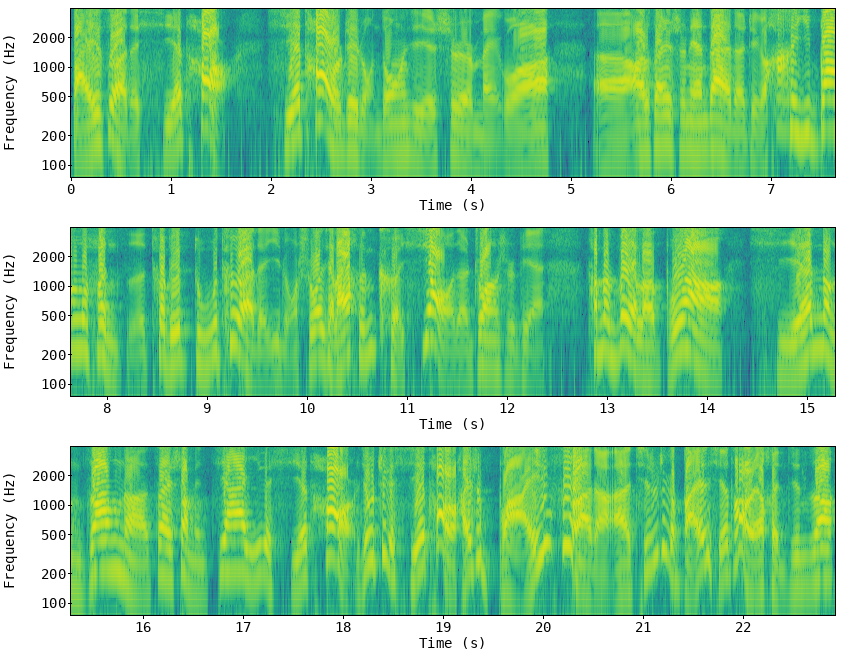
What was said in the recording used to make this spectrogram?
白色的鞋套。鞋套这种东西是美国呃二三十年代的这个黑帮分子特别独特的一种，说起来很可笑的装饰品。他们为了不让鞋弄脏呢，在上面加一个鞋套，就这个鞋套还是白色的啊。其实这个白的鞋套也很金脏，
